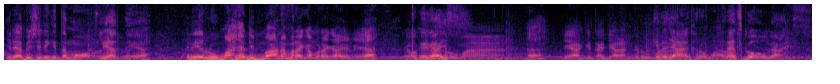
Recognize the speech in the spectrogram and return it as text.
Jadi habis ini kita mau lihat nih ya. Ini rumahnya di mana mereka-mereka ini ya. Oke kita guys. Ke rumah. Hah? Ya, kita jalan ke rumah. Kita jalan ke rumah. Let's go guys.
